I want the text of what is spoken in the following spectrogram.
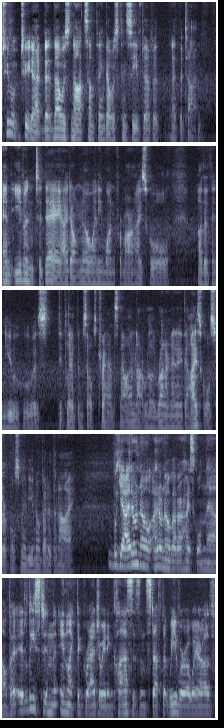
Two, two, yeah, that, that was not something that was conceived of at, at the time. And even today, I don't know anyone from our high school other than you who has declared themselves trans. Now, I'm not really running any of the high school circles. Maybe you know better than I. Well, yeah, I don't know. I don't know about our high school now, but at least in in like the graduating classes and stuff that we were aware of,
